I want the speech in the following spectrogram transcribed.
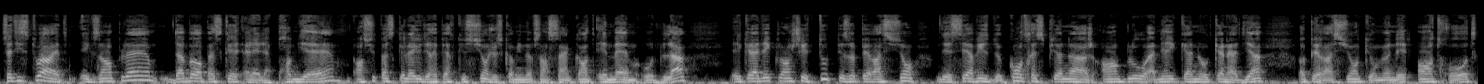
Cette histoire est exemplaire, d'abord parce qu'elle est la première, ensuite parce qu'elle a eu des répercussions jusqu'en 1950 et même au-delà, et qu'elle a déclenché toutes les opérations des services de contre-espionnage anglo-américano-canadiens, opérations qui ont mené, entre autres,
